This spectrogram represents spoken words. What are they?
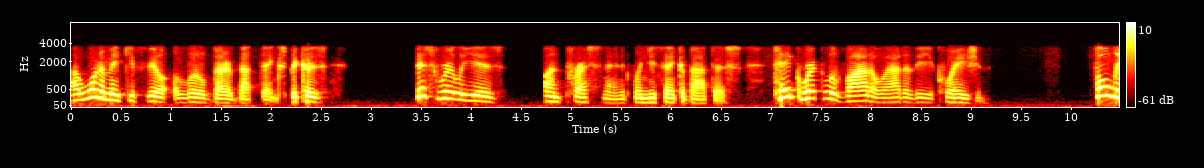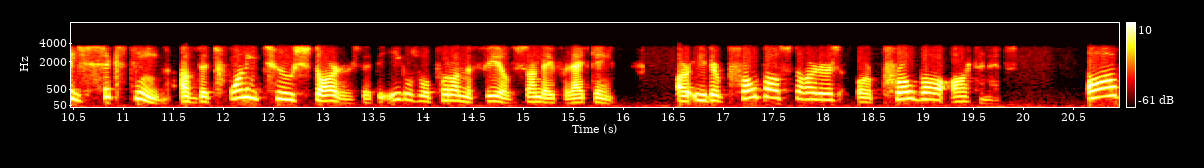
I want to make you feel a little better about things because this really is unprecedented when you think about this. Take Rick Lovato out of the equation. Fully 16 of the 22 starters that the Eagles will put on the field Sunday for that game are either Pro Bowl starters or Pro Bowl alternates. All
